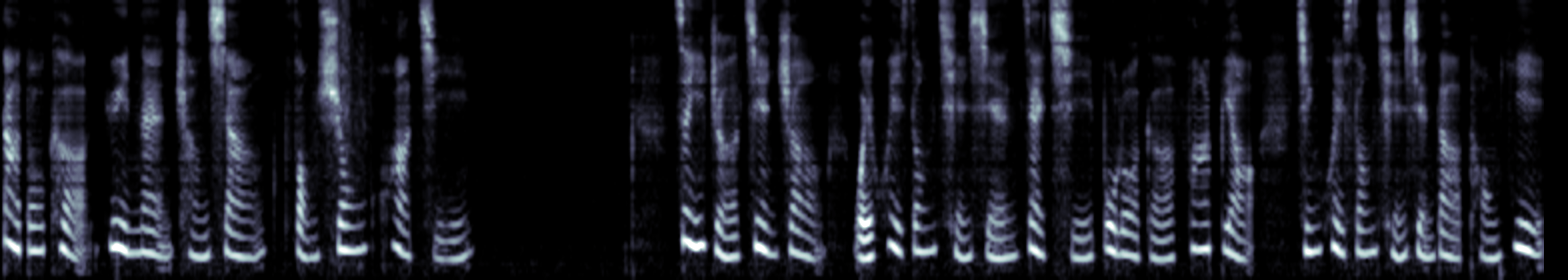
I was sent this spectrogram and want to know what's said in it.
大都可遇难成祥，逢凶化吉。这一则见证为慧松前贤在其部落格发表，经慧松前贤的同意，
